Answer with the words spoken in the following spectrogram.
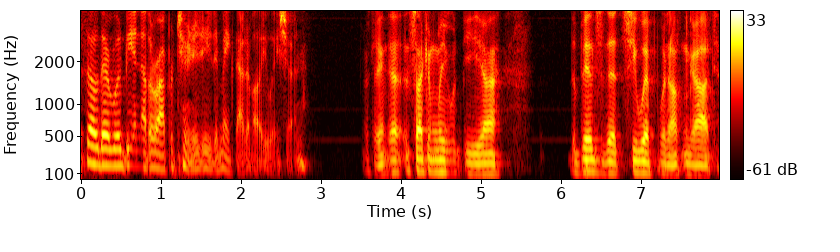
So there would be another opportunity to make that evaluation. Okay. Uh, secondly, would be uh, the bids that CWEP went out and got.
